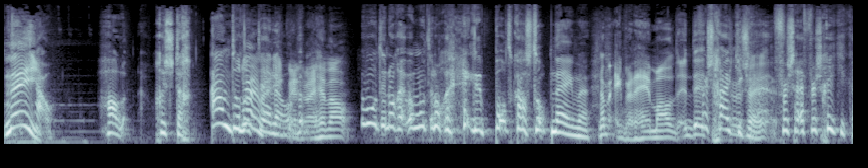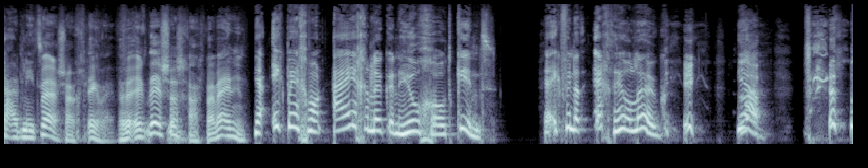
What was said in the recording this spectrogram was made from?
Nee! Nou, hallo. Rustig aan, Nee, Donatello. ik ben we, helemaal... we moeten nog, we moeten nog een hele podcast opnemen. Nou, maar ik ben helemaal... dit- Verschuit je, vers- verschiet je kruid niet. Ja, zo, ik- ik- Dit is zo schat, waar wij in. Ja, ik ben gewoon eigenlijk een heel groot kind. Ja, ik vind dat echt heel leuk. Ja.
